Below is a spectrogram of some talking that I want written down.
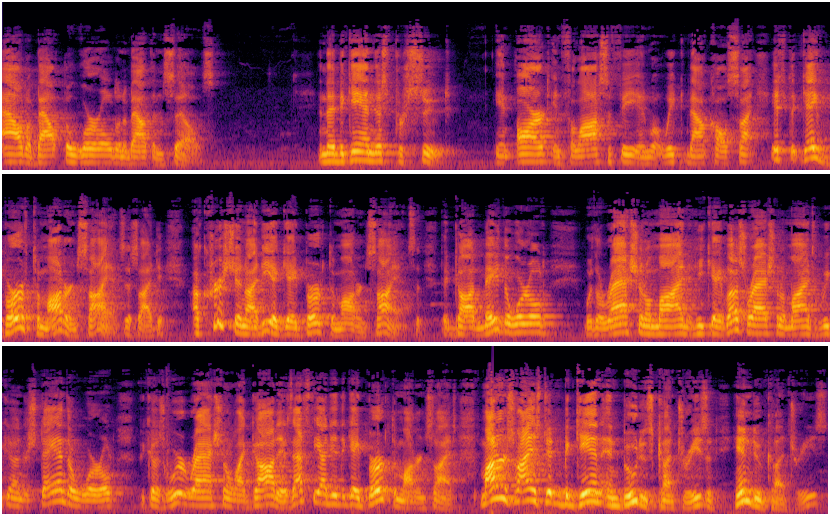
out about the world and about themselves. And they began this pursuit in art, in philosophy, and what we now call science. It gave birth to modern science, this idea. A Christian idea gave birth to modern science. That God made the world with a rational mind, and He gave us rational minds. We can understand the world because we're rational like God is. That's the idea that gave birth to modern science. Modern science didn't begin in Buddhist countries and Hindu countries.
